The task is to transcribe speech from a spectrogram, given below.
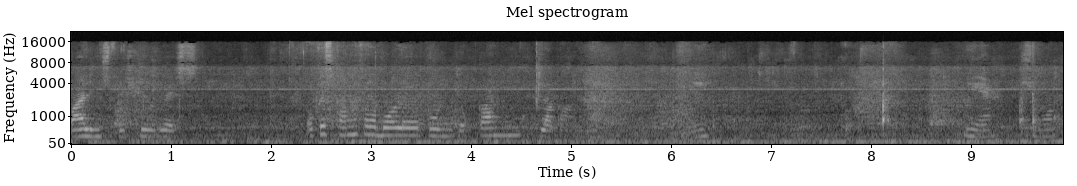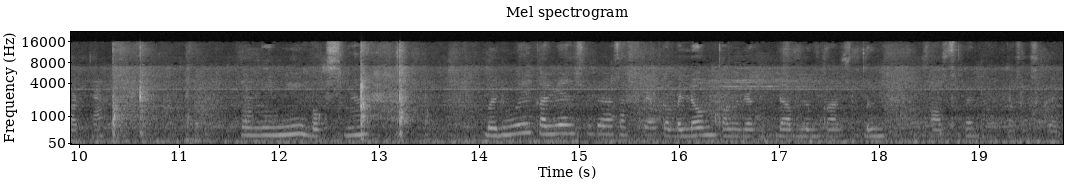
paling spesial guys. Oke sekarang saya boleh tunjukkan belakangnya. Ini ini ya semua kartnya. Dan ini boxnya. By the way kalian sudah subscribe ke belum? Kalau udah, udah belum belum subscribe jangan subscribe.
